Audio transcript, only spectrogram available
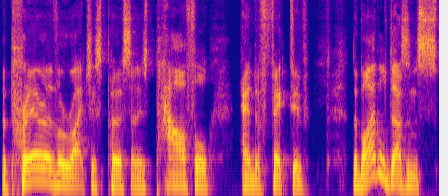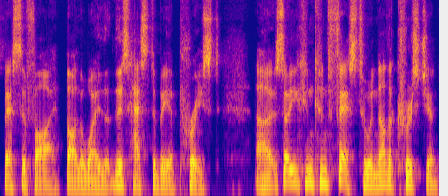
The prayer of a righteous person is powerful and effective. The Bible doesn't specify, by the way, that this has to be a priest. Uh, so you can confess to another Christian.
